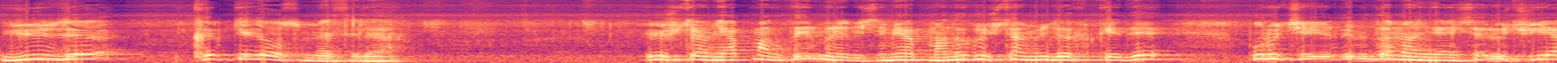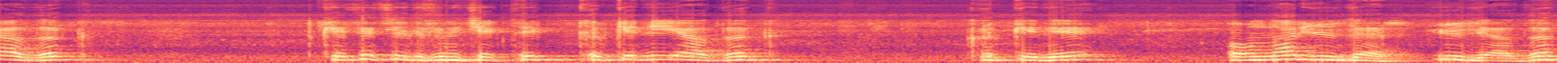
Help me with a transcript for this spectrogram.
yüzde 47 olsun mesela. 3 tam yapmadık değil mi öyle bir şey yapmadık? 3 tam yüzde 47. Bunu çevirdiğimiz zaman gençler 3'ü yazdık. kese çizgisini çektik. 47'yi yazdık. 47 onlar yüzler. 100 yazdık.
